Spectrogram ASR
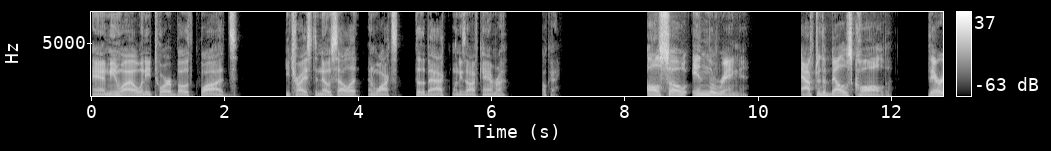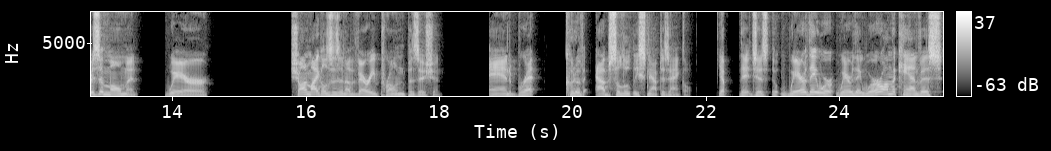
And meanwhile, when he tore both quads, he tries to no sell it and walks to the back when he's off camera. Okay. also in the ring after the bell's called there is a moment where Shawn Michaels is in a very prone position and Bret could have absolutely snapped his ankle. Yep. They just where they were where they were on the canvas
